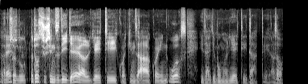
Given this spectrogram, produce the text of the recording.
Absolut. Du hast schon die Idee, al Yeti, quei kin sa, quei in Urs, i dai di buon Yeti, dat. Also,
